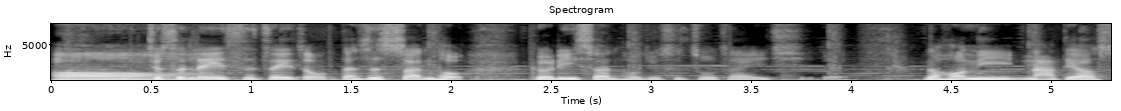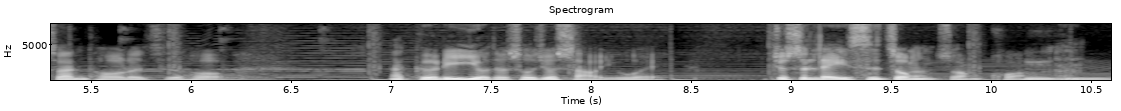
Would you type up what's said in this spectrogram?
哦，就是类似这一种。但是蒜头、蛤蜊、蒜头就是做在一起的。然后你拿掉蒜头了之后，那蛤蜊有的时候就少一味，就是类似这种状况。嗯，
